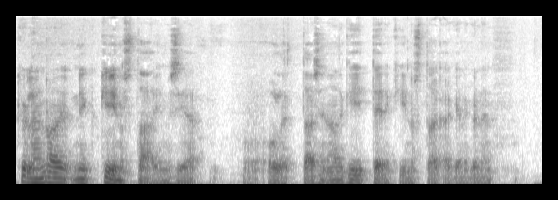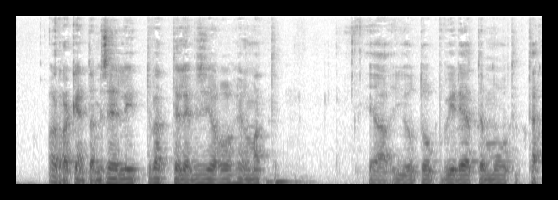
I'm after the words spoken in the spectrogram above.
kyllähän noin niin kiinnostaa ihmisiä olettaisin, ainakin itteeni kiinnostaa kaikenlainen rakentamiseen liittyvät televisio-ohjelmat ja YouTube-videot ja muut, että,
